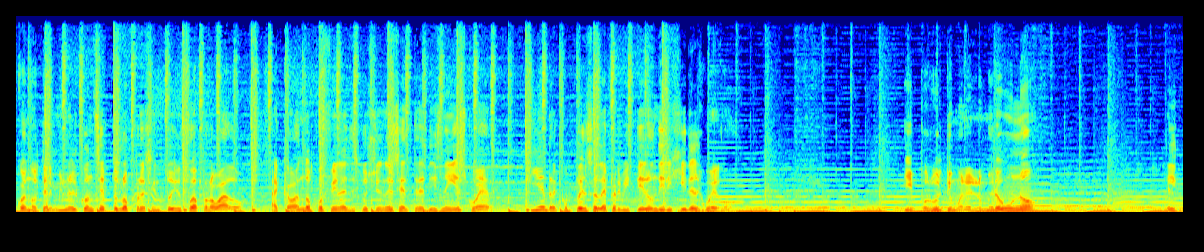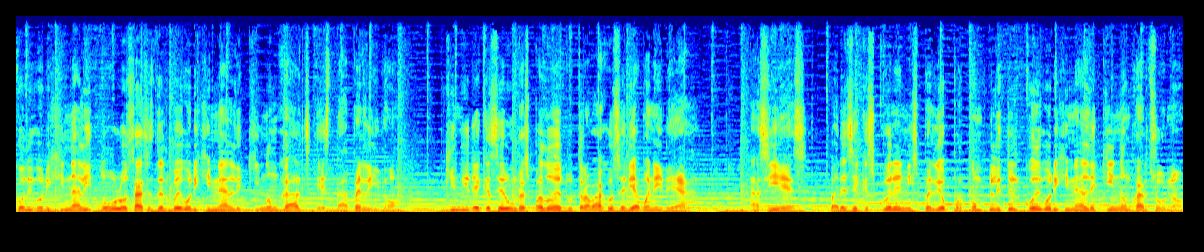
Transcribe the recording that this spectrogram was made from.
Cuando terminó el concepto lo presentó y fue aprobado, acabando por fin las discusiones entre Disney y Square, y en recompensa le permitieron dirigir el juego. Y por último en el número 1, el código original y todos los assets del juego original de Kingdom Hearts está perdido. ¿Quién diría que hacer un respaldo de tu trabajo sería buena idea? Así es, parece que Square Enix perdió por completo el código original de Kingdom Hearts 1,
